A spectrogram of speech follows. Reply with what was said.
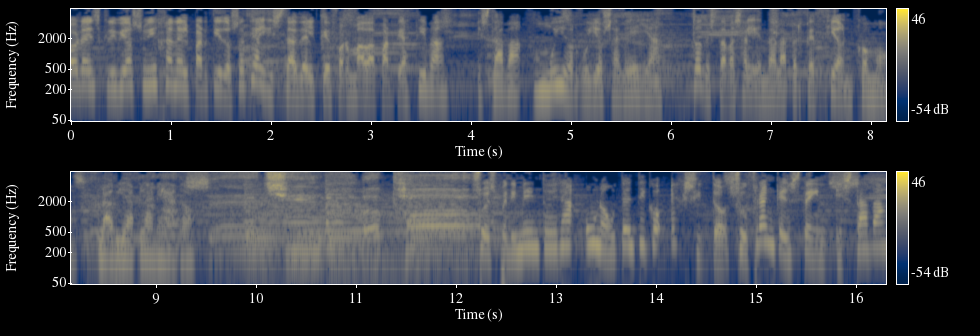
Aurora inscribió a su hija en el Partido Socialista del que formaba parte activa. Estaba muy orgullosa de ella. Todo estaba saliendo a la perfección como lo había planeado. Su experimento era un auténtico éxito. Su Frankenstein estaba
